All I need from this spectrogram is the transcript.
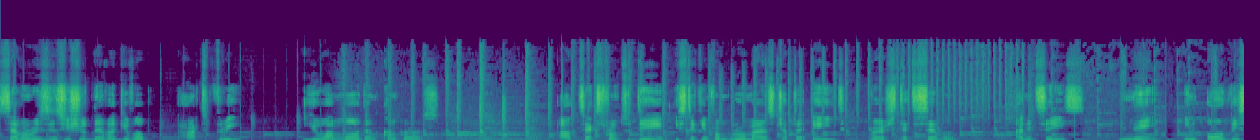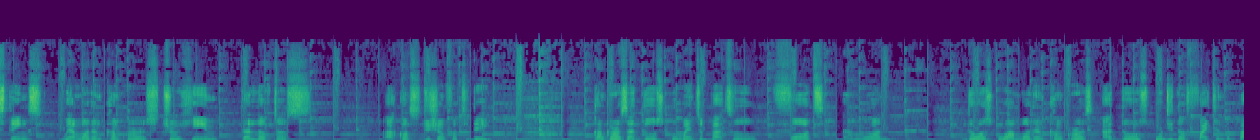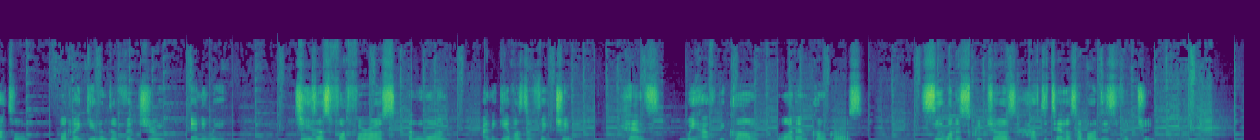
Seven Reasons You Should Never Give Up, Part 3 You Are More Than Conquerors. Our text from today is taken from Romans chapter 8, verse 37. And it says, Nay, in all these things we are more than conquerors through him that loved us. Our constitution for today. Conquerors are those who went to battle, fought, and won. Those who are more than conquerors are those who did not fight in the battle but were given the victory anyway. Jesus fought for us and won and He gave us the victory. Hence, we have become more than conquerors. See what the scriptures have to tell us about this victory.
